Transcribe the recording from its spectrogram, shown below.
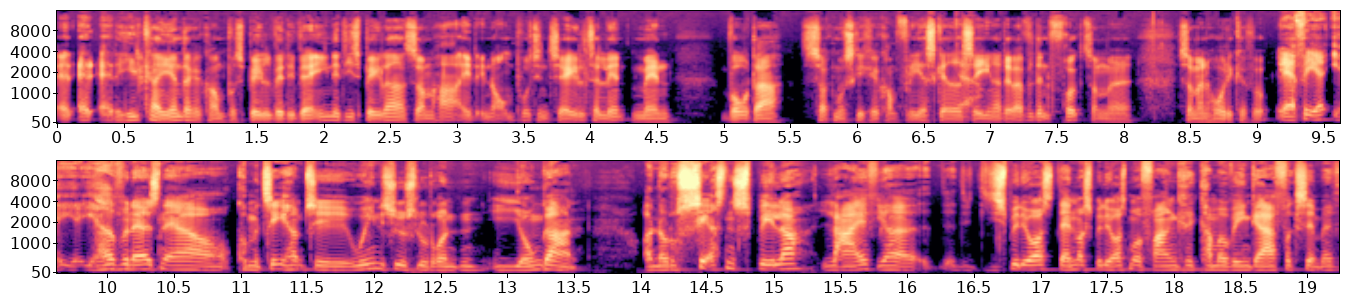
er, er det hele karrieren, der kan komme på spil? Vil det være en af de spillere, som har et enormt potentiale talent, men hvor der så måske kan komme flere skader ja. senere. Det er i hvert fald den frygt, som, uh, som man hurtigt kan få. Ja, for jeg, jeg, jeg havde fornærmelsen af at kommentere ham til uenighedsslutrunden i Ungarn. Og når du ser sådan en spiller live, jeg, de spiller jo også, Danmark spiller jo også mod Frankrig, Kammervinger for eksempel,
